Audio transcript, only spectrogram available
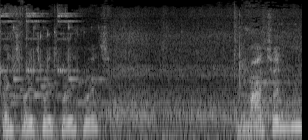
Meins, meins, meins, meins, meins. Nochmal anzünden.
